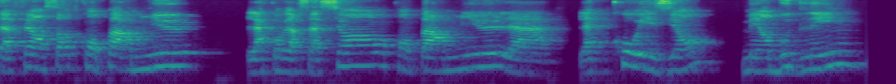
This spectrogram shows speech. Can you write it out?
ça fait en sorte qu'on part mieux la conversation, qu'on part mieux la, cohésion, mais en bout de ligne,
